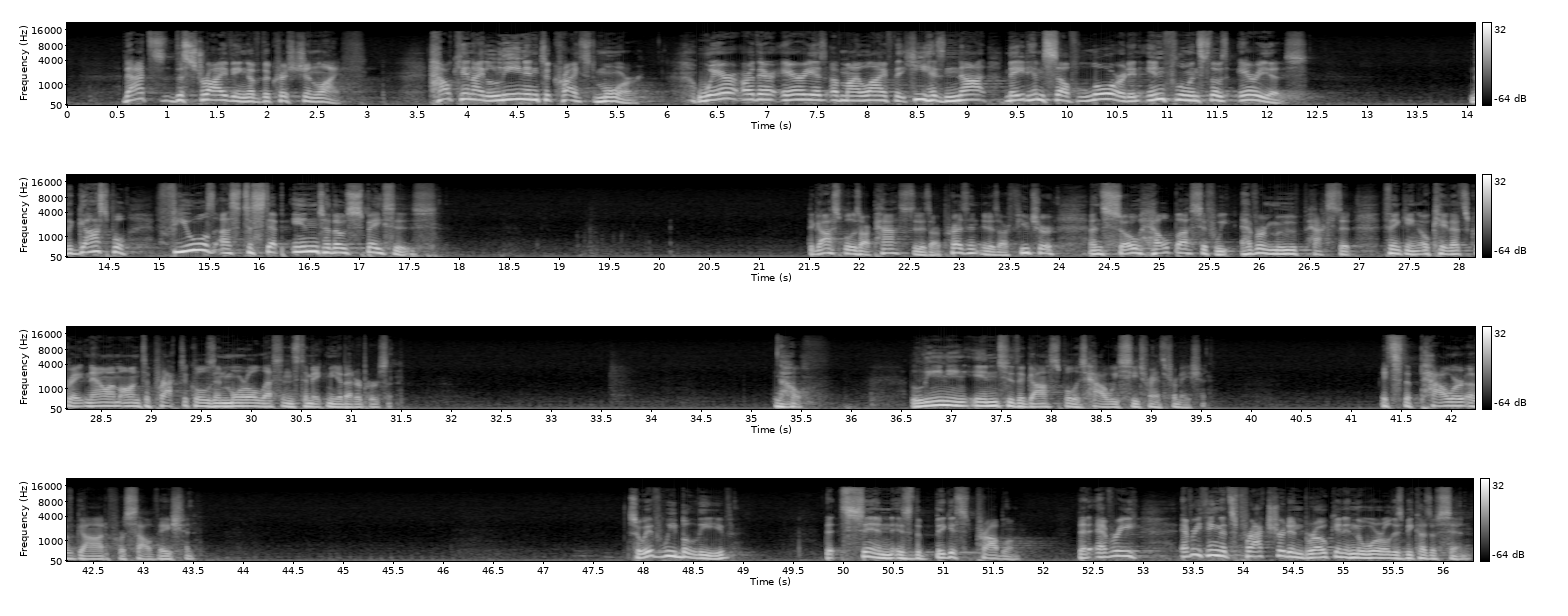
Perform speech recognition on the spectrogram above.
That's the striving of the Christian life. How can I lean into Christ more? Where are there areas of my life that He has not made Himself Lord and influenced those areas? The gospel fuels us to step into those spaces. The gospel is our past, it is our present, it is our future. And so help us if we ever move past it thinking, okay, that's great. Now I'm on to practicals and moral lessons to make me a better person. No. Leaning into the gospel is how we see transformation. It's the power of God for salvation. So if we believe that sin is the biggest problem, that every, everything that's fractured and broken in the world is because of sin,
